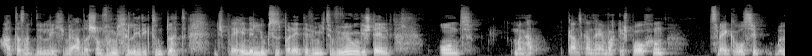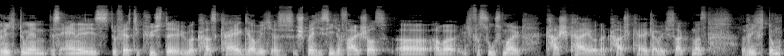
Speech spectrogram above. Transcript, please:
hat das natürlich wer anders schon für mich erledigt und dort entsprechende Luxuspalette für mich zur Verfügung gestellt. Und man hat ganz, ganz einfach gesprochen, zwei große Richtungen. Das eine ist, du fährst die Küste über Cascais, glaube ich, also spreche ich sicher falsch aus, äh, aber ich versuche es mal, Cascais oder Cascais, glaube ich, sagt man es, Richtung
